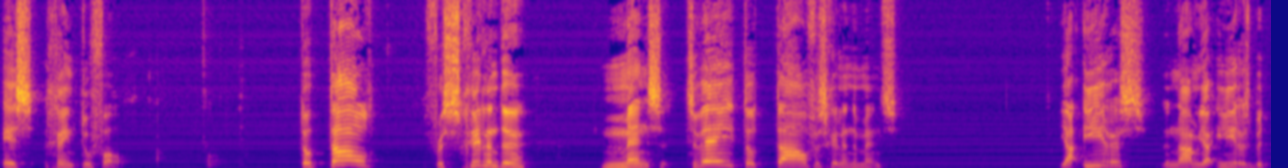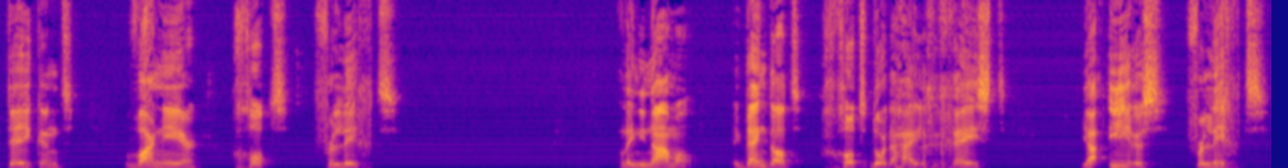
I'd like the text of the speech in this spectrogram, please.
is geen toeval. Totaal verschillende mensen. Twee totaal verschillende mensen. Jairus, de naam Jairus betekent wanneer God verlicht. Alleen die naam al. Ik denk dat God door de Heilige Geest Jairus verlicht.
